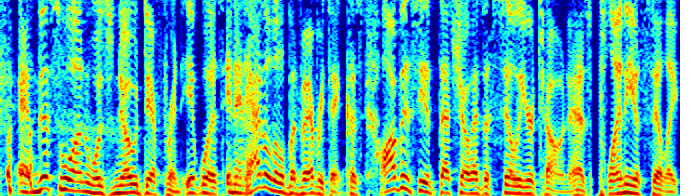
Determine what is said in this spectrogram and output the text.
and this one was no different. It was, and it had a little bit of everything because obviously that show has a sillier tone. It has plenty of silly,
